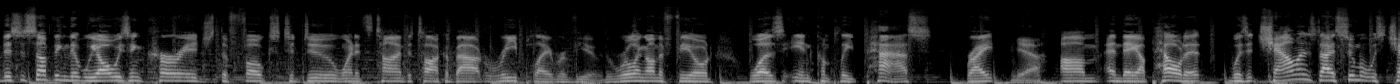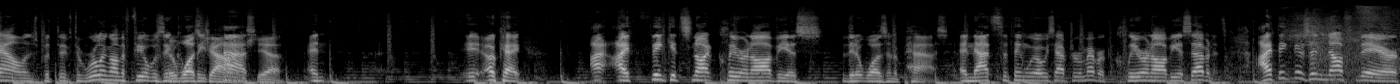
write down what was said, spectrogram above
this is something that we always encourage the folks to do when it's time to talk about replay review. The ruling on the field was incomplete pass, right? Yeah. Um, and they upheld it. Was it challenged? I assume it was challenged, but if the ruling on the field was It was incomplete challenged, pass, yeah. and it, okay, I, I think it's not clear and obvious that it wasn't a pass. And that's the thing we always have to remember clear and obvious evidence. I think there's enough there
